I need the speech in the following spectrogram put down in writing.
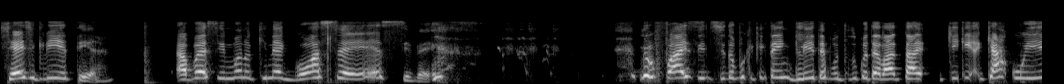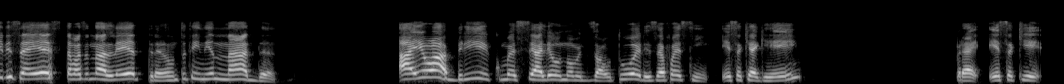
Cheio de glitter. Eu falei assim, mano, que negócio é esse, velho? Não faz sentido, porque que tem glitter por tudo quanto é lado? Tá... Que, que, que arco-íris é esse? Tá fazendo a letra? Eu não tô entendendo nada. Aí eu abri, comecei a ler o nome dos autores, aí falei assim, esse aqui é gay. Pra, esse aqui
